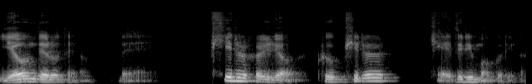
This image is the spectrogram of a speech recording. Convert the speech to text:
예언대로 돼요. 네. 피를 흘려 그 피를 개들이 먹으리라.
